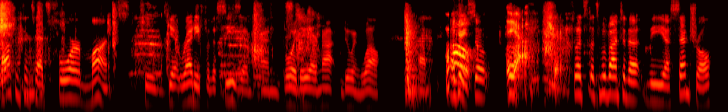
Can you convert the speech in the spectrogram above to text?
Washington's had four months to get ready for the season, and boy, they are not doing well. Um, okay, so yeah, sure. so let's let's move on to the the uh, Central.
